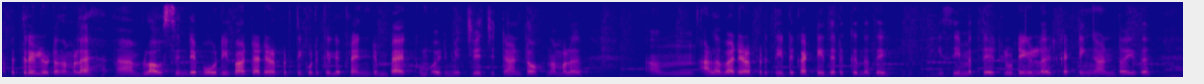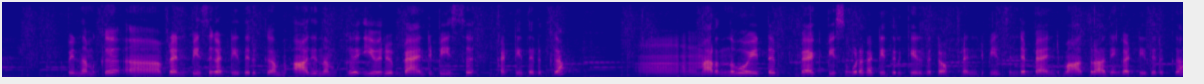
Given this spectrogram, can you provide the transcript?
അപ്പോൾ ഇത്രയല്ലോ കേട്ടോ നമ്മളെ ബ്ലൗസിന്റെ ബോഡി പാർട്ട് അടയാളപ്പെടുത്തി കൊടുക്കൽ ഫ്രണ്ടും ബാക്കും ഒരുമിച്ച് വെച്ചിട്ടാണ് കേട്ടോ നമ്മൾ അളവ് അടയാളപ്പെടുത്തിയിട്ട് കട്ട് ചെയ്തെടുക്കുന്നത്. ഈസി മെത്തേഡിലൂടെയുള്ള ഒരു കട്ടിങ് ആണ് കേട്ടോ ഇത്. പിന്നെ നമുക്ക് ഫ്രണ്ട് പീസ് കട്ട് ചെയ്തെടുക്കാം. ആദ്യം നമുക്ക് ഈ ഒരു ബാൻഡ് പീസ് കട്ട് ചെയ്തെടുക്കാം. മറന്നു പോയിട്ട് ബാക്ക് പീസും കൂടെ കട്ട് ചെയ്തെടുക്കരുത് കേട്ടോ ഫ്രണ്ട് പീസിന്റെ ബാൻഡ് മാത്രം ആദ്യം കട്ട് ചെയ്തെടുക്കുക.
